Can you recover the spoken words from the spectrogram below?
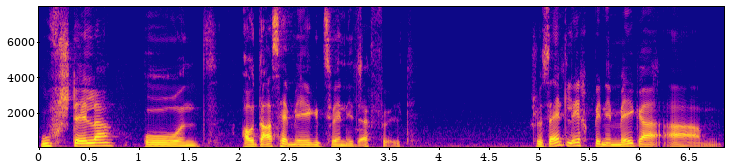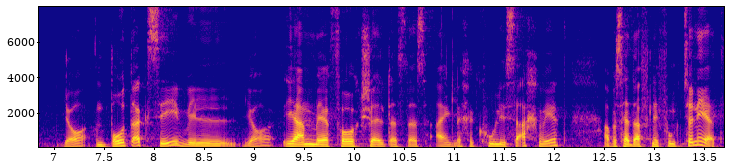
aufstellen und auch das hat mir irgendwie nicht erfüllt. Schlussendlich bin ich mega ähm, ja, am Boden gewesen, weil ja, ich habe mir vorgestellt, dass das eigentlich eine coole Sache wird, aber es hat einfach nicht funktioniert.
